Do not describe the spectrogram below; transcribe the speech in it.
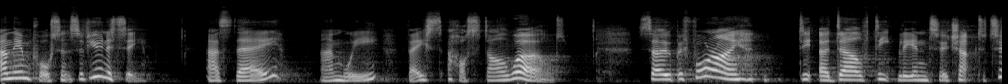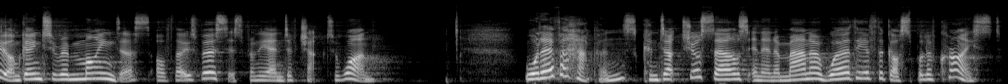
and the importance of unity as they and we face a hostile world. So before I de- uh, delve deeply into chapter 2, I'm going to remind us of those verses from the end of chapter 1. Whatever happens, conduct yourselves in a manner worthy of the gospel of Christ.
